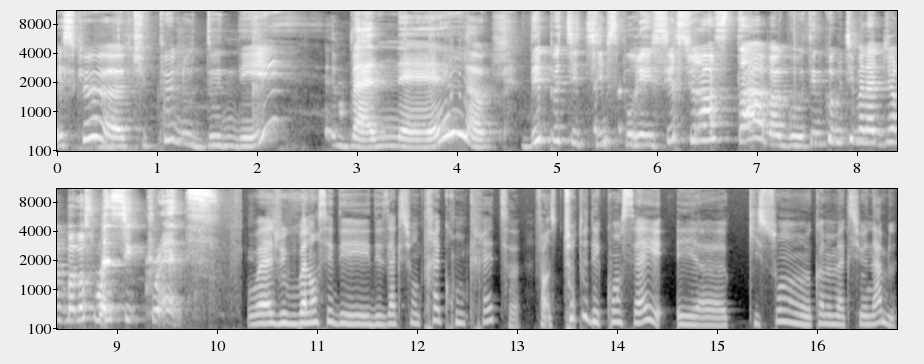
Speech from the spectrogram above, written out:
Est-ce que euh, tu peux nous donner, Banel, des petits tips pour réussir sur Insta, Mago T'es une community manager, balance-moi secrets Ouais, je vais vous balancer des, actions très concrètes, enfin surtout des conseils et euh, qui sont euh, quand même actionnables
